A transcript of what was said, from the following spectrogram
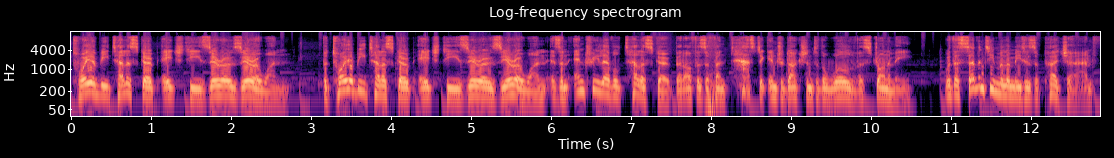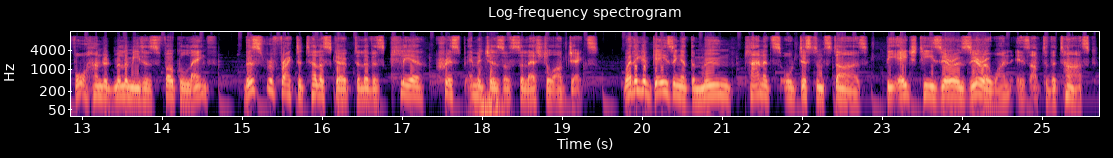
ToyerBee Telescope HT001. The ToyerBee Telescope HT001 is an entry-level telescope that offers a fantastic introduction to the world of astronomy. With a 70mm aperture and 400mm focal length, this refractor telescope delivers clear, crisp images of celestial objects. Whether you're gazing at the moon, planets, or distant stars, the HT001 is up to the task.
